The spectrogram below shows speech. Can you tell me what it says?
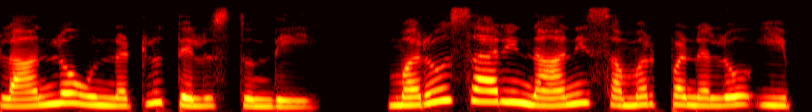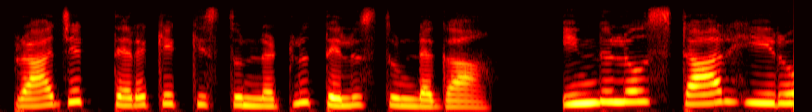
ప్లాన్లో ఉన్నట్లు తెలుస్తుంది. మరోసారి నాని సమర్పణలో ఈ ప్రాజెక్ట్ తెరకెక్కిస్తున్నట్లు తెలుస్తుండగా ఇందులో స్టార్ హీరో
